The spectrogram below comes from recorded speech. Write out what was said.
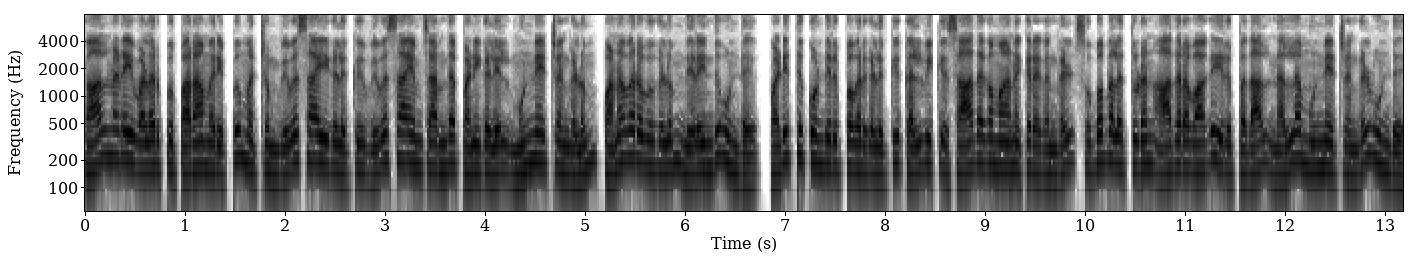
கால்நடை வளர்ப்பு பராமரிப்பு மற்றும் விவசாயிகளுக்கு விவசாயம் சார்ந்த பணிகளில் முன்னேற்றங்களும் பணவரவுகளும் நிறைந்து உண்டு. படித்துக் கொண்டிருப்பவர்களுக்கு கல்விக்கு சாதகமான கிரகங்கள் சுபபலத்துடன் ஆதரவாக இருப்பதால் நல்ல முன்னேற்றங்கள் உண்டு.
